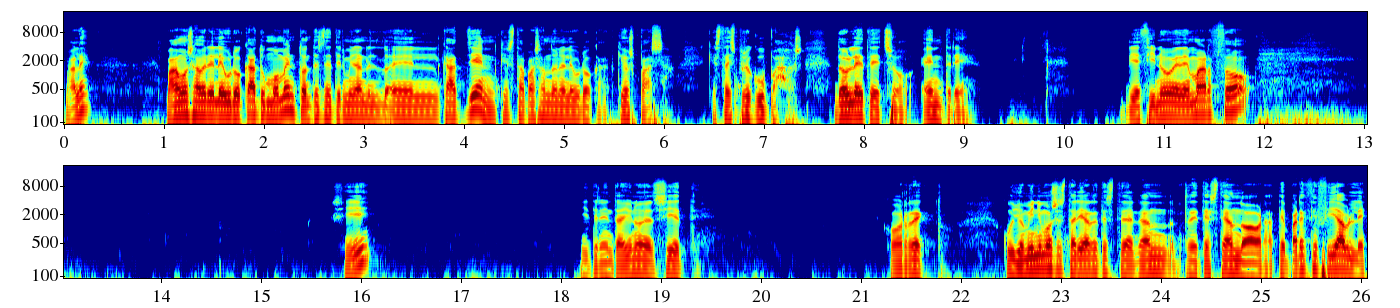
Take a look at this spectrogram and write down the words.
¿Vale? Vamos a ver el Eurocat un momento antes de terminar el, CAT Yen. ¿Qué está pasando en el Eurocat? ¿Qué os pasa? Que estáis preocupados. Doble techo entre 19 de marzo ¿Sí? Y 31 del 7. Correcto. Cuyo mínimo se estaría retesteando, ahora. ¿Te parece fiable?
